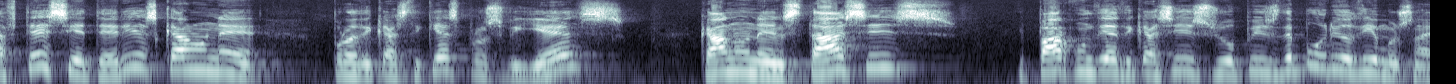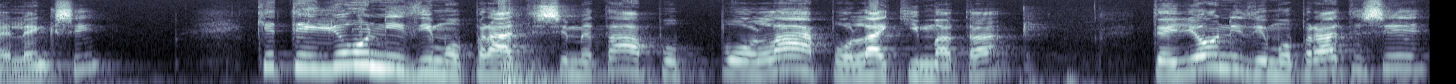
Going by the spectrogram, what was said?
αυτές οι εταιρείες κάνουν προδικαστικές προσφυγές, κάνουν ενστάσεις, υπάρχουν διαδικασίες στις οποίες δεν μπορεί ο Δήμος να ελέγξει και τελειώνει η δημοπράτηση μετά από πολλά πολλά κύματα, τελειώνει η δημοπράτηση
